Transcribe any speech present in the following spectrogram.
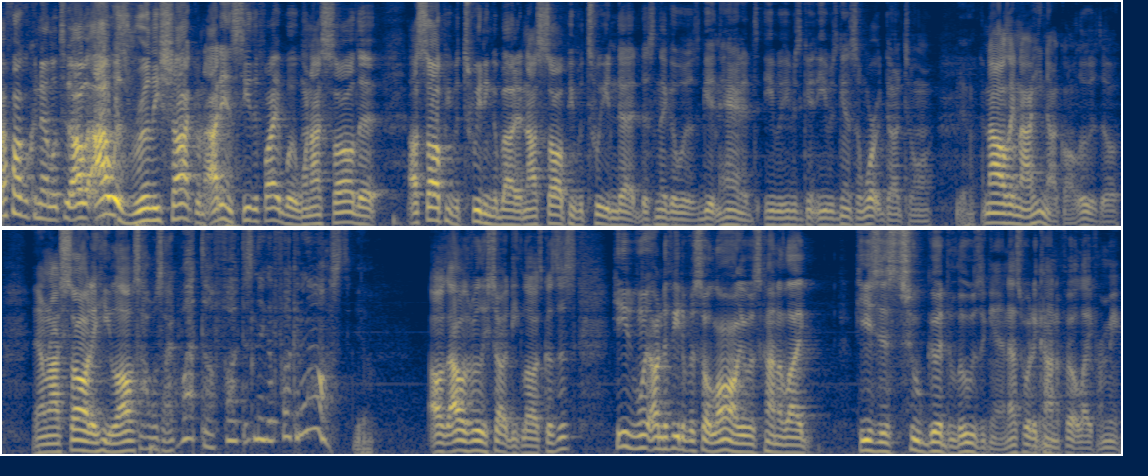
I fuck with Canelo too. I, I was really shocked when I didn't see the fight, but when I saw that, I saw people tweeting about it, and I saw people tweeting that this nigga was getting handed. He was he was getting he was getting some work done to him. Yeah. And I was like, nah, he not gonna lose though. And when I saw that he lost, I was like, what the fuck? This nigga fucking lost. Yeah. I was I was really shocked he lost because this he went undefeated for so long. It was kind of like he's just too good to lose again. That's what it kind of felt like for me.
